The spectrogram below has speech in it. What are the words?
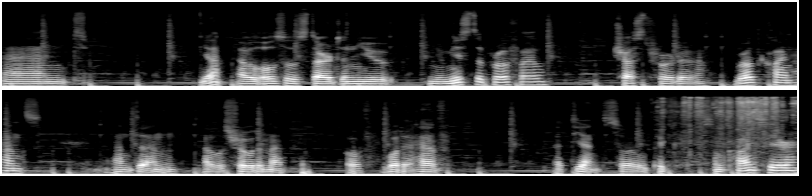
and yeah I will also start a new Numista profile just for the world coin hunts. And then I will show the map of what I have at the end. So I will pick some coins here.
